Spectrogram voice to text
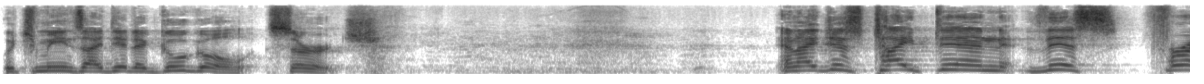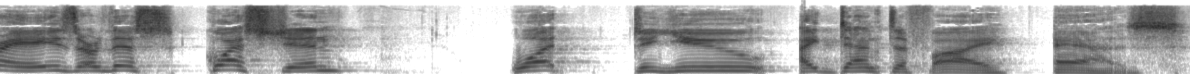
which means I did a Google search. and I just typed in this phrase or this question What do you identify as?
